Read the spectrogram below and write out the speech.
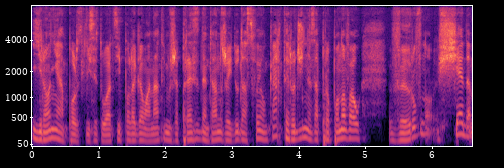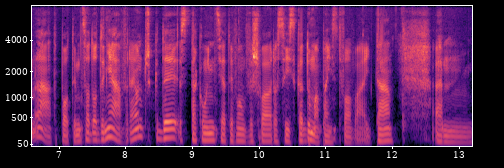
ironia polskiej sytuacji polegała na tym, że prezydent Andrzej Duda swoją kartę rodziny zaproponował w równo 7 lat po tym, co do dnia wręcz, gdy z taką inicjatywą wyszła rosyjska Duma Państwowa. I ta um,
